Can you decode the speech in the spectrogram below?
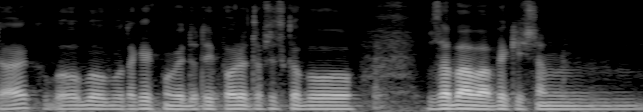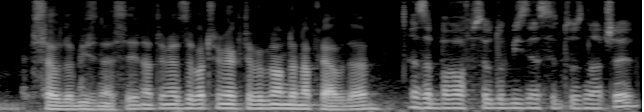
tak? Bo, bo, bo tak jak mówię, do tej pory to wszystko było zabawa w jakieś tam pseudobiznesy, natomiast zobaczyłem, jak to wygląda naprawdę. A zabawa w pseudobiznesy to znaczy?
